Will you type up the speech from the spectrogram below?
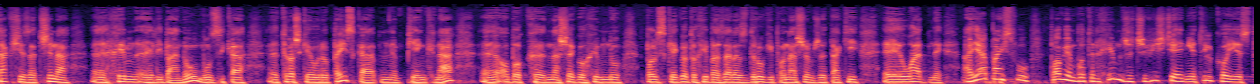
Tak się zaczyna e, hymn Libanu, muzyka e, troszkę europejska, piękna. E, obok naszego hymnu polskiego to chyba zaraz drugi po naszym, że taki ładny. A ja Państwu powiem, bo ten hymn rzeczywiście nie tylko jest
